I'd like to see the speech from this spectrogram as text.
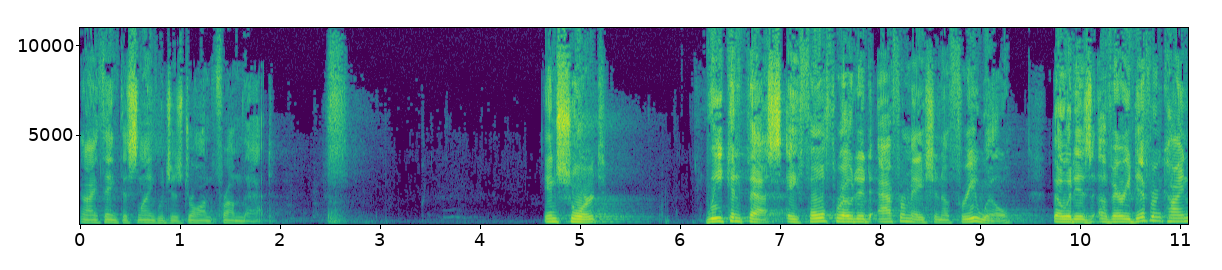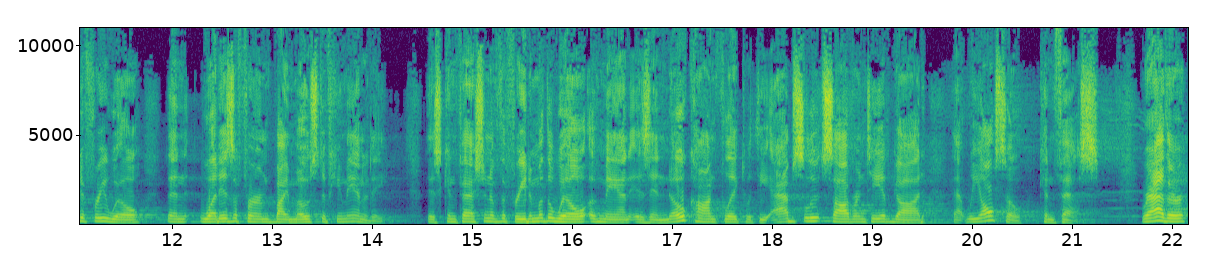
And I think this language is drawn from that. In short, we confess a full throated affirmation of free will, though it is a very different kind of free will than what is affirmed by most of humanity. This confession of the freedom of the will of man is in no conflict with the absolute sovereignty of God that we also confess. Rather,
